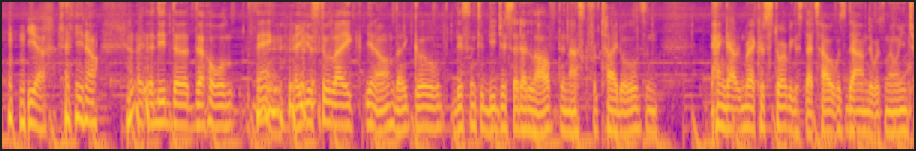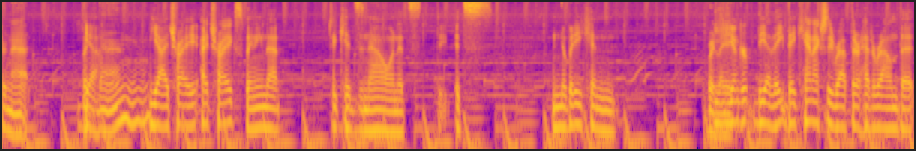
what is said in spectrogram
yeah. you know I, I did the the whole thing i used to like you know like go listen to djs that i loved and ask for titles and hang out in record store because that's how it was done there was no internet back Yeah. then you know. Yeah, I try I try explaining that to kids now and it's it's nobody can Relate. younger yeah, they, they can't actually wrap their head around that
